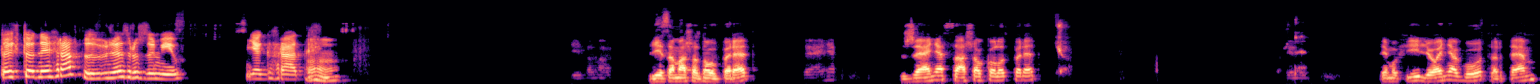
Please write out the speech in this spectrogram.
Той, хто не грав, то вже зрозумів, як грати. Угу. Ліза Маша знову вперед. Женя, Саша около вперед. Тимофій, Льоня, Гуд, Артем.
